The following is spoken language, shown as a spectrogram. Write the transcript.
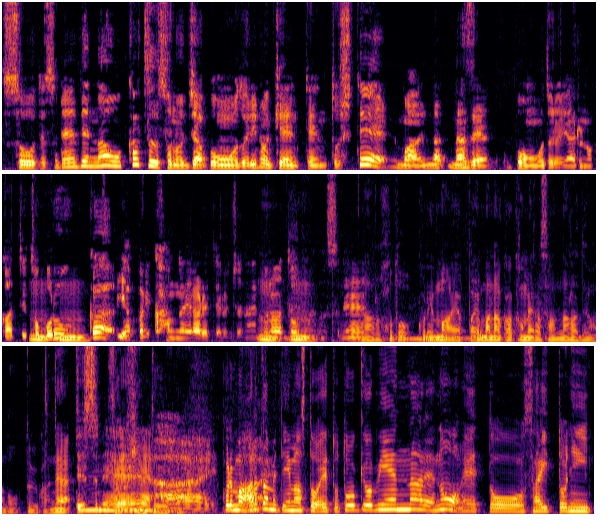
そうですね。で、なおかつ、その、じゃあ、盆踊りの原点として、まあ、な、なぜ盆踊りをやるのかっていうところが、やっぱり考えられてるんじゃないかなと思いますね。なるほどこれまあやっぱり真中カメラさんならではのというかねですね。作品というかはい。これまあ改めて。て言いますと、えっと、東京ビエンナーレの、えっと、サイトに行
